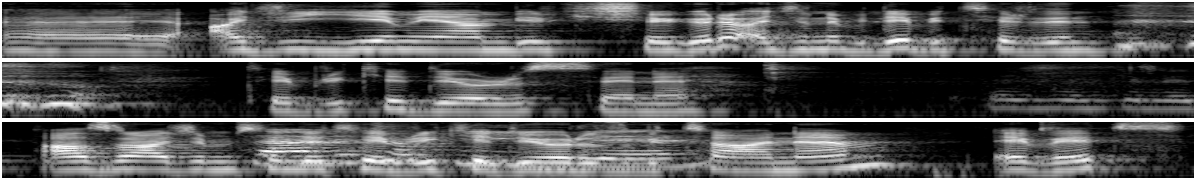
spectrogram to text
Ee, acı yiyemeyen bir kişiye göre acını bile bitirdin. tebrik ediyoruz seni. Teşekkür ederim. Azra'cığım seni Sen de de tebrik çok ediyoruz iyiydin. bir tanem. Evet.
